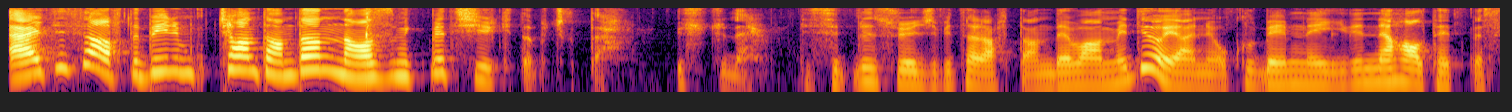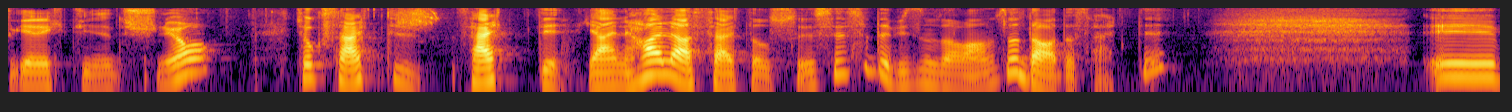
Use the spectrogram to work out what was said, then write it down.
Ertesi hafta benim çantamdan Nazım Hikmet şiir kitabı çıktı üstüne. Disiplin süreci bir taraftan devam ediyor yani okul benimle ilgili ne halt etmesi gerektiğini düşünüyor. Çok serttir, sertti. Yani hala sert Ağustos sesi de bizim zamanımızda daha da sertti. Ee,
